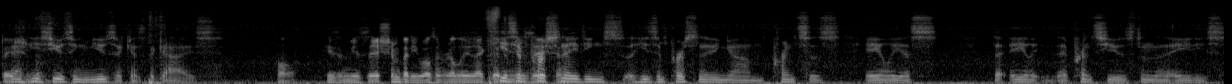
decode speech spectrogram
they And should. he's using music as the guise. oh, he's a musician, but he wasn't really that good. He's a impersonating. He's impersonating um, Prince's alias, the ali- that Prince used in the '80s.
